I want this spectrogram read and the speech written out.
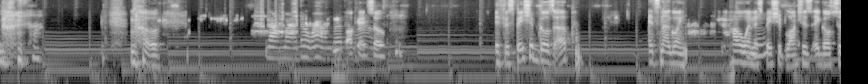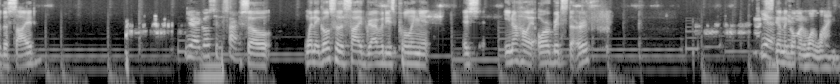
Bro, Nah, nah, they're round. Bro. They're Okay, round. so- if a spaceship goes up, it's not going. You know how when a Mhm. spaceship launches, it goes to the side. yeah, it goes to the side. So when it goes to the side, gravity is pulling it. It's you know how it orbits the Earth. Yeah, it's gonna yeah, go on one line.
